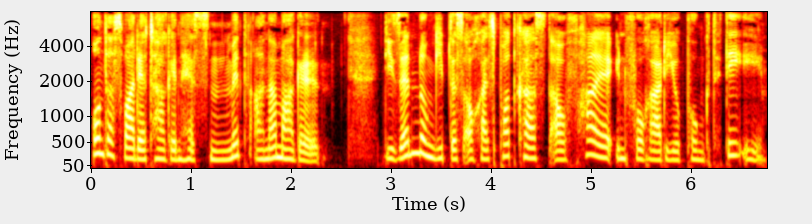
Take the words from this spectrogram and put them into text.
Und das war der Tag in Hessen mit Anna Magel. Die Sendung gibt es auch als Podcast auf hrinforadio.de.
